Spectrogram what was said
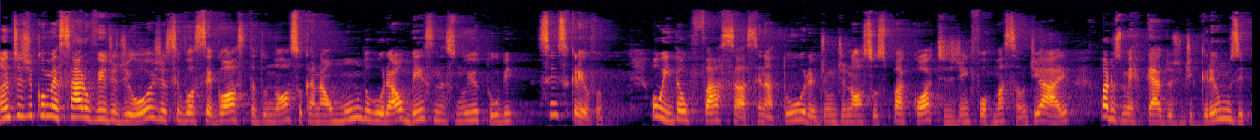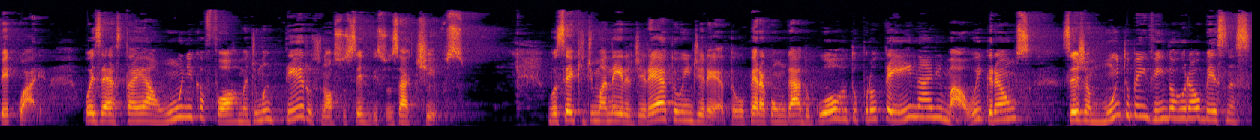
Antes de começar o vídeo de hoje, se você gosta do nosso canal Mundo Rural Business no YouTube, se inscreva. Ou então faça a assinatura de um de nossos pacotes de informação diária para os mercados de grãos e pecuária, pois esta é a única forma de manter os nossos serviços ativos. Você que de maneira direta ou indireta opera com gado gordo, proteína animal e grãos, seja muito bem-vindo ao Rural Business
